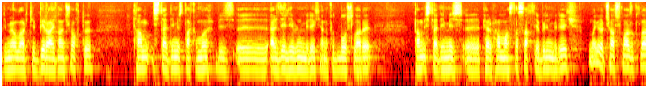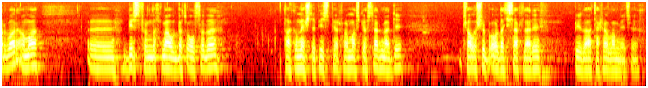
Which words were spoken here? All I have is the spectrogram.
demək olar ki, bir aydan çoxdur. Tam istədiyimiz takımı biz e, əldə edə bilmirik. Yəni futbolçuları tam istədiyimiz e, performansda saxlaya bilmirik. Buna görə çatışmazlıqlar var, amma e, 1-0-lıq məğlubiyyət olsa da takım heç də pis performans göstərmədi. Çalışıb oradakı səhvləri bir daha təkrarlamayacağıq.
